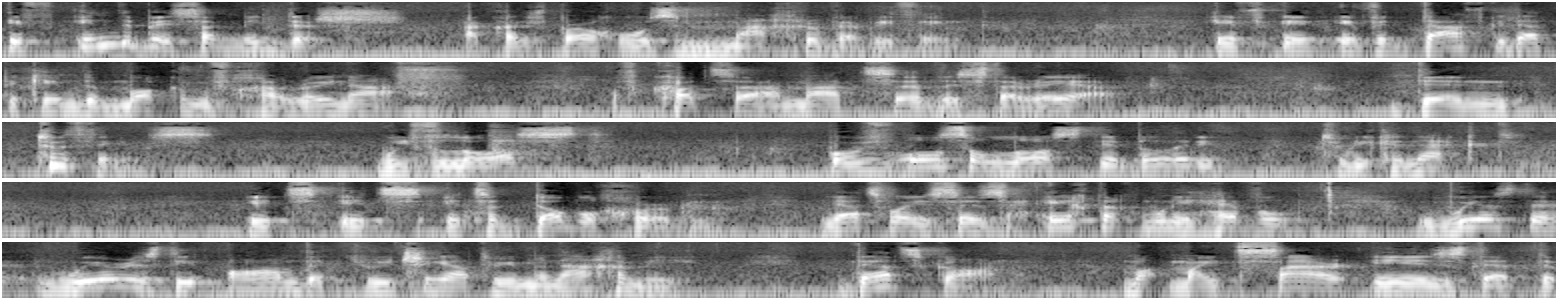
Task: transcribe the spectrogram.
If in the Beis Hamikdash Hakadosh Baruch Hu was of everything, if if, if it dafka that became the makom of charoinaf, of kotza amatzah listareya, then two things: we've lost, but we've also lost the ability to reconnect. It's it's it's a double churban. And that's why he says, hevel. Where's the where is the arm that's reaching out to be menachemi? That's gone. My, tsar is that the,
